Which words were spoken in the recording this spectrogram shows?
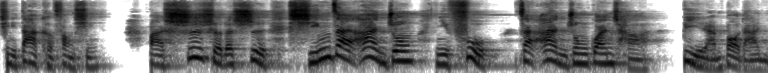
请你大可放心，把施舍的事行在暗中，你父在暗中观察，必然报答你。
